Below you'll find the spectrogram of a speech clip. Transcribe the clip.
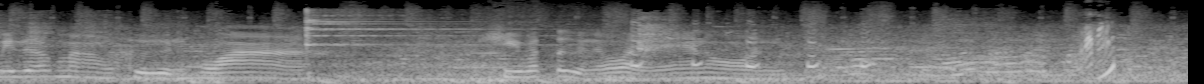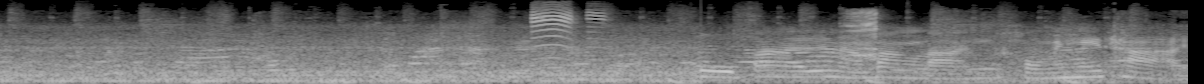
ไม่เลือกมากลางคืนเพราะว่าคิดว่าตื่นไม่ไหวแน่นอนดูป้ายด้วยนะบางร้านเขาไม่ให้ถ่าย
